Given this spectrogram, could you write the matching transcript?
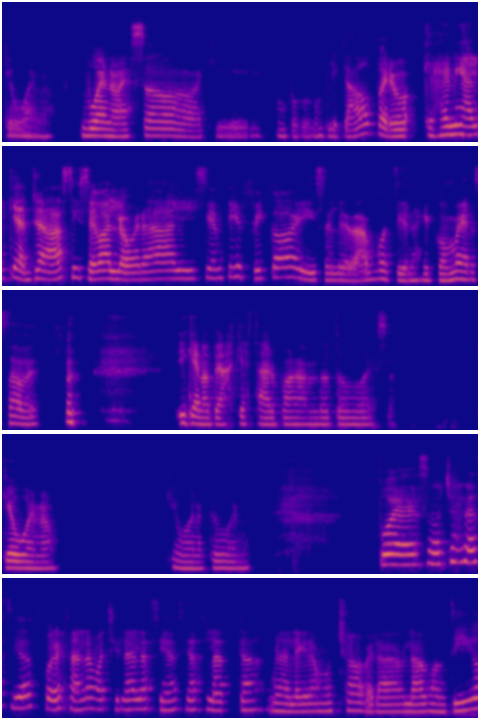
Qué bueno. Bueno, eso aquí un poco complicado, pero qué genial que allá si se valora al científico y se le da, pues tienes que comer, ¿sabes? y que no tengas que estar pagando todo eso. Qué bueno, qué bueno, qué bueno. Pues muchas gracias por estar en la mochila de las ciencias, Latka. Me alegra mucho haber hablado contigo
